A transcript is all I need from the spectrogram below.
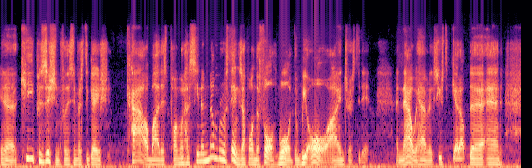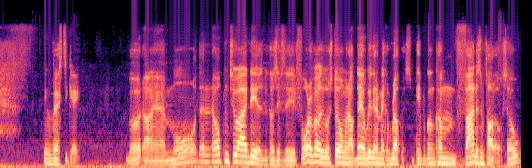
in a key position for this investigation. Kyle, by this point, will have seen a number of things up on the fourth ward that we all are interested in. And now we have an excuse to get up there and investigate. But I am more than open to ideas because if the four of us go storming up there, we're gonna make a ruckus. People gonna come find us and follow. So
